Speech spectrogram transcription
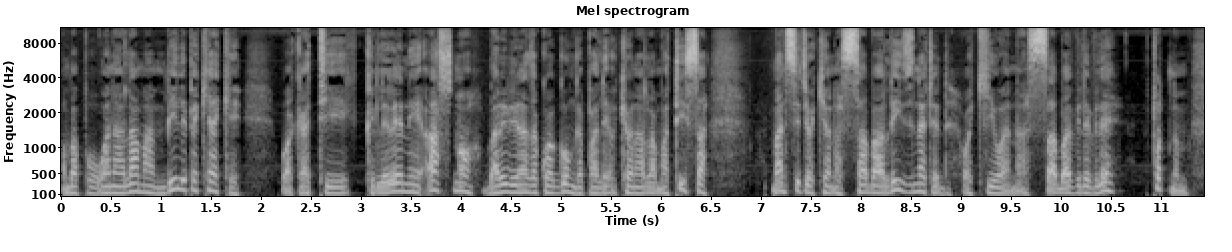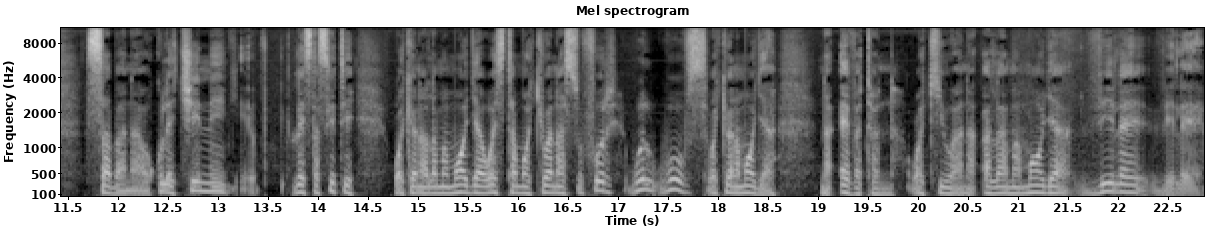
ambapo wana alama mbili peke yake, wakati kileleni Arsenal baridi inaanza kuwagonga pale wakiwa na alama tisa, Man City wakiwa na saba, Leeds United wakiwa na saba vilevile vile. Tottenham saba na kule chini Leicester City wakiwa na alama moja, West Ham wakiwa na sufuri, Wolves wakiwa na moja na Everton wakiwa na alama moja vile vile.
